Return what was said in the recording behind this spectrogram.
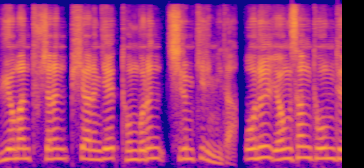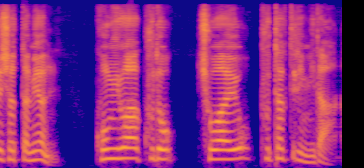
위험한 투자는 피하는 게 돈 버는 지름길입니다. 오늘 영상 도움 되셨다면 공유와 구독, 좋아요 부탁드립니다.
